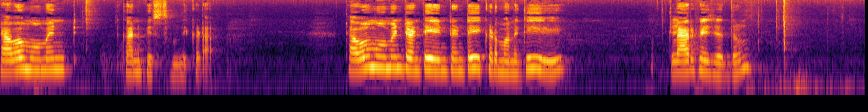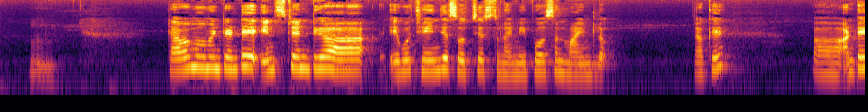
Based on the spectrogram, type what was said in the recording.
టవర్ మూమెంట్ కనిపిస్తుంది ఇక్కడ. టవర్ మూమెంట్ అంటే ఏంటంటే ఇక్కడ మనకి క్లారిఫై చేద్దాం. Hmm. టవర్ మూమెంట్ అంటే ఇన్స్టెంట్గా ఏవో చేంజెస్ వచ్చేస్తున్నాయి మీ పర్సన్ మైండ్లో ఓకే అంటే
